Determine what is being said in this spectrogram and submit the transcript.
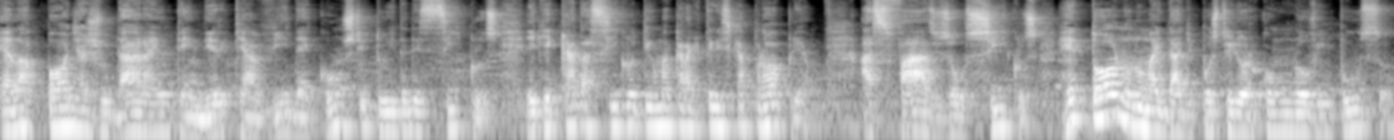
ela pode ajudar a entender que a vida é constituída de ciclos e que cada ciclo tem uma característica própria. As fases ou ciclos retornam numa idade posterior com um novo impulso.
